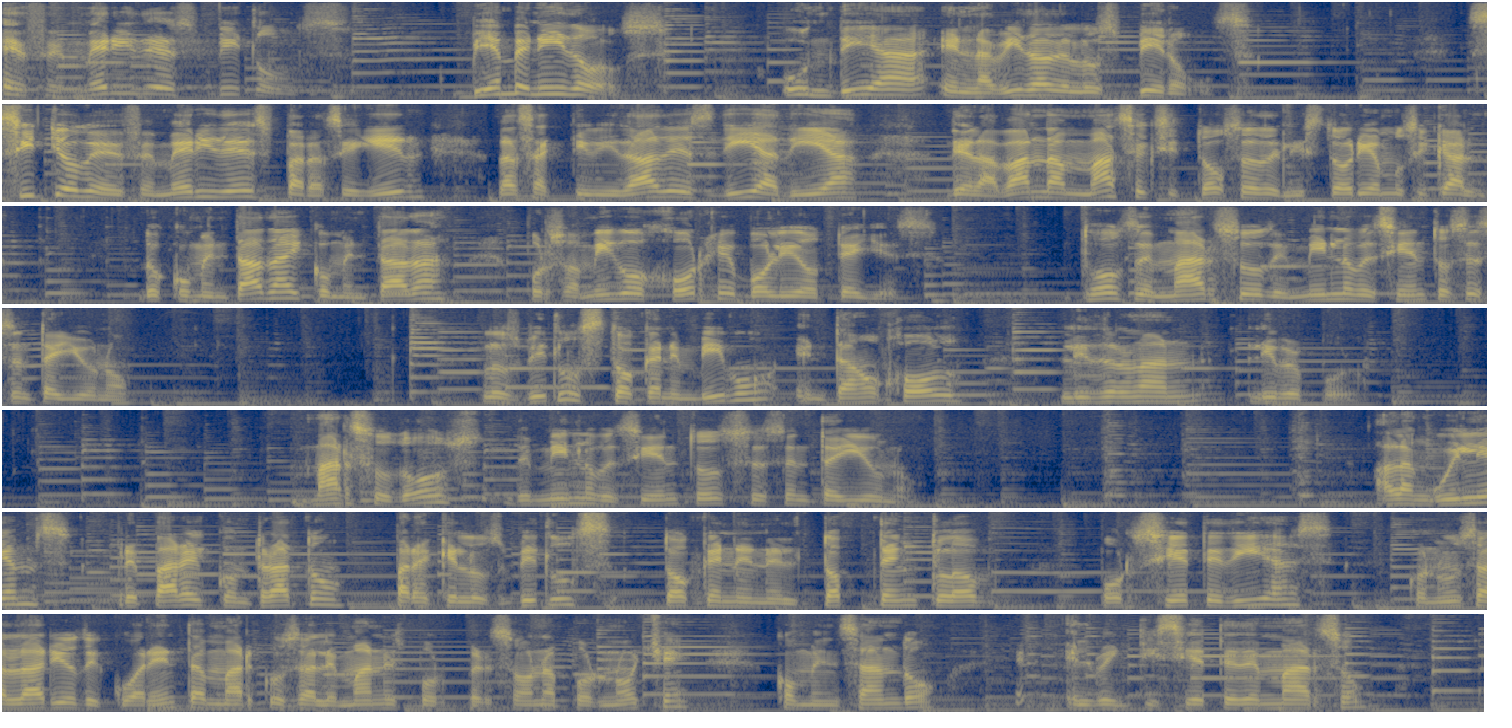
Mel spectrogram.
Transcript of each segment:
Efemérides Beatles. Bienvenidos. Un día en la vida de los Beatles. Sitio de efemérides para seguir las actividades día a día de la banda más exitosa de la historia musical. Documentada y comentada por su amigo Jorge Bolio Telles. 2 de marzo de 1961. Los Beatles tocan en vivo en Town Hall, Litherland, Liverpool. Marzo 2 de 1961. Alan Williams prepara el contrato para que los Beatles toquen en el Top Ten Club por 7 días con un salario de 40 marcos alemanes por persona por noche, comenzando el 27 de marzo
